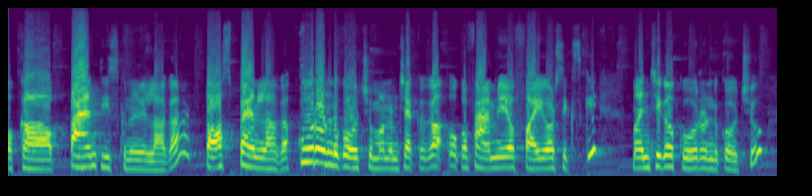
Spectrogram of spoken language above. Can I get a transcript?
ఒక ప్యాన్ తీసుకునేలాగా టాస్ ప్యాన్ లాగా. కూర వండుకోవచ్చు మనం చక్కగా. ఒక ఫ్యామిలీ ఆఫ్ ఫైవ్ ఆర్ సిక్స్కి మంచిగా కూర వండుకోవచ్చు.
